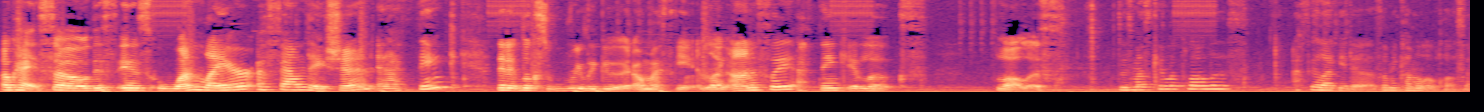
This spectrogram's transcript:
Okay, so this is one layer of foundation and I think that it looks really good on my skin. Like honestly, I think it looks flawless. Does my skin look flawless? I feel like it does. Let me come a little closer.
